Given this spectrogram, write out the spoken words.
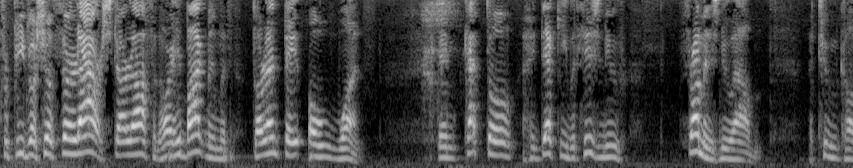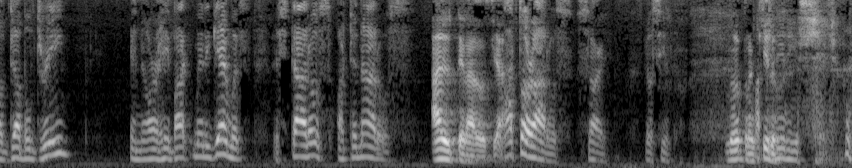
For Pedro Show third hour. Start off with Jorge Bachmann with Torrente 01. Then Kato Hideki with his new, from his new album, a tune called Double Dream. And Jorge Bachmann again with Estados Alternados. Alterados, yeah. Atorados. Sorry. Lo siento. No, Fucking tranquilo. idiot shit.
